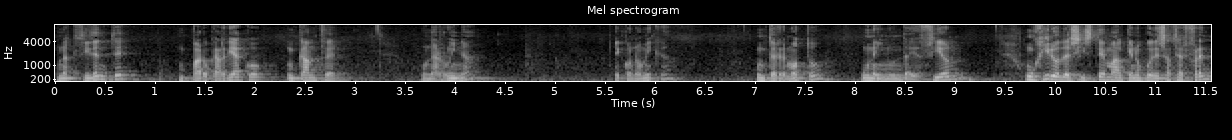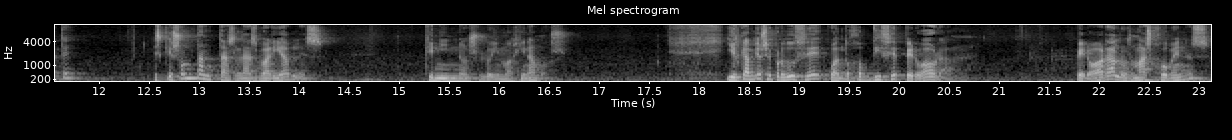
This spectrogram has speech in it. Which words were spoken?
un accidente, un paro cardíaco, un cáncer, una ruina económica, un terremoto, una inundación, un giro del sistema al que no puedes hacer frente. Es que son tantas las variables que ni nos lo imaginamos. Y el cambio se produce cuando Job dice, pero ahora, pero ahora los más jóvenes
